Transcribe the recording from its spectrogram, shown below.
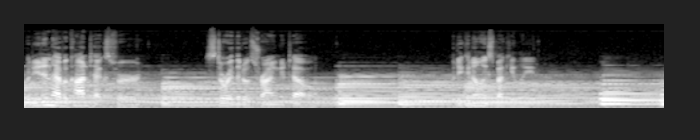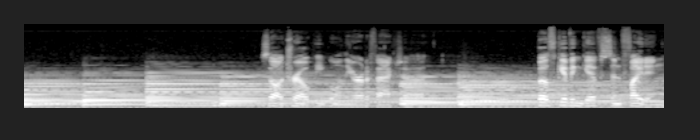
But he didn't have a context for the story that it was trying to tell. But he could only speculate. Saw a trail of people in the artifact, uh, both giving gifts and fighting.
